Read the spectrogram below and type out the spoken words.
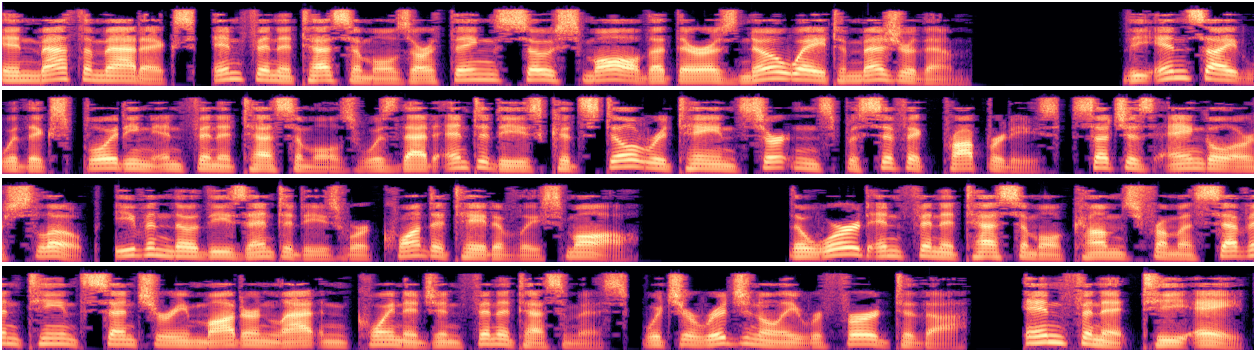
In mathematics, infinitesimals are things so small that there is no way to measure them. The insight with exploiting infinitesimals was that entities could still retain certain specific properties, such as angle or slope, even though these entities were quantitatively small. The word infinitesimal comes from a 17th-century modern Latin coinage infinitesimus, which originally referred to the infinite th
